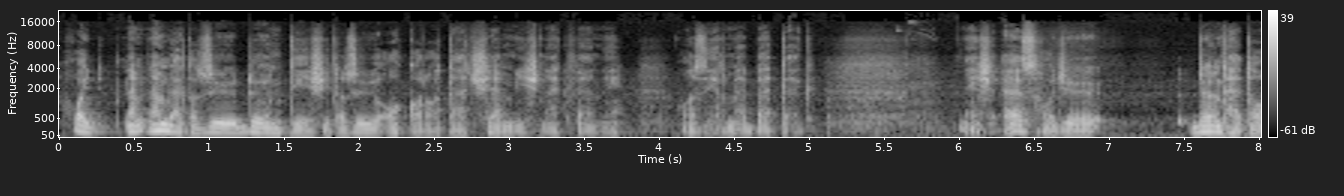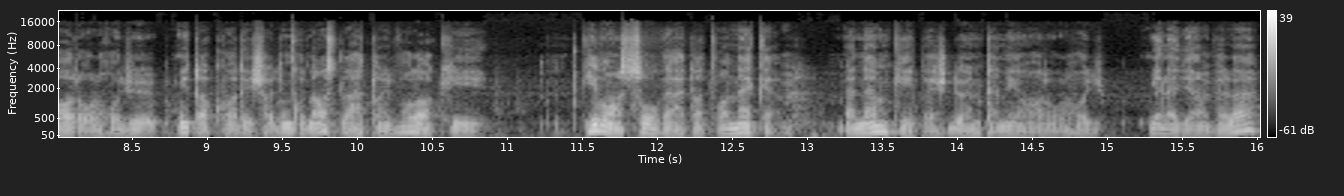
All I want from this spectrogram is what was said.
Hogy nem, nem lehet az ő döntését, az ő akaratát semmisnek venni, azért, mert beteg. És ez, hogy ő dönthet arról, hogy ő mit akar, és hogy amikor azt látom, hogy valaki ki van szolgáltatva nekem, mert nem képes dönteni arról, hogy mi legyen vele,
